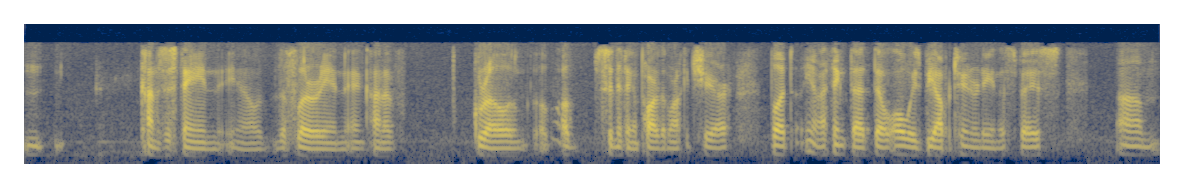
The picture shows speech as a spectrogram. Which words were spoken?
kind of sustain you know the flurry and, and kind of grow a, significant part of the market share. But you know, I think that there'll always be opportunity in this space. Um,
